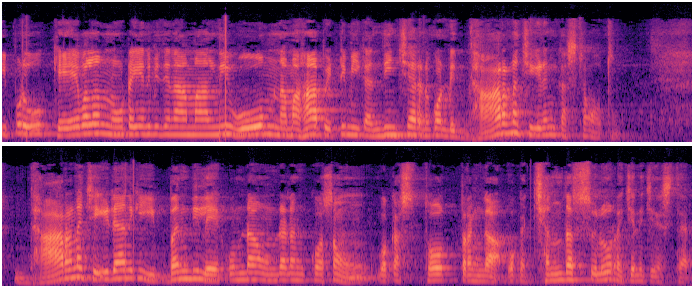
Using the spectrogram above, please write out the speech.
ఇప్పుడు కేవలం నూట ఎనిమిది నామాల్ని ఓం నమః పెట్టి మీకు అందించారనుకోండి ధారణ చేయడం కష్టం అవుతుంది. ధారణ చేయడానికి ఇబ్బంది లేకుండా ఉండడం కోసం ఒక స్తోత్రంగా ఒక ఛందస్సులో రచన చేస్తారు.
